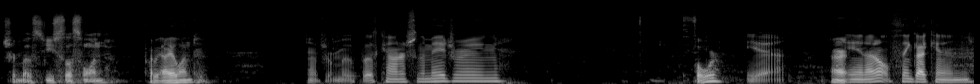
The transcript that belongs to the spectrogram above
It's your most useless one. Probably island. I have to remove both counters from the mage ring. Four. Yeah. Alright. And I don't think I can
